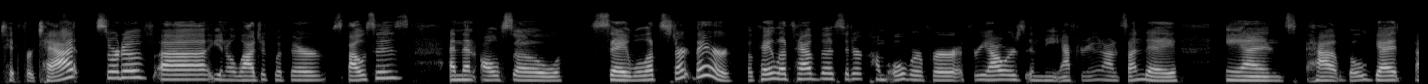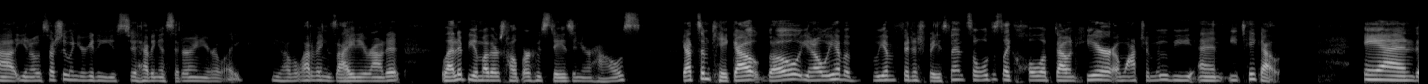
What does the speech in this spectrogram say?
tit for tat sort of, uh, you know, logic with their spouses. And then also say, well, let's start there. Okay, let's have the sitter come over for three hours in the afternoon on Sunday and have go get, uh, you know, especially when you're getting used to having a sitter and you're like, you have a lot of anxiety around it. Let it be a mother's helper who stays in your house. Get some takeout. Go, you know, we have a we have a finished basement, so we'll just like hole up down here and watch a movie and eat takeout. And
